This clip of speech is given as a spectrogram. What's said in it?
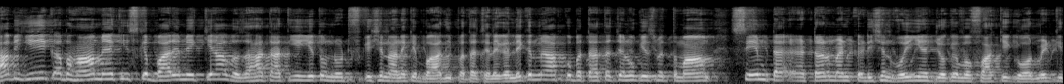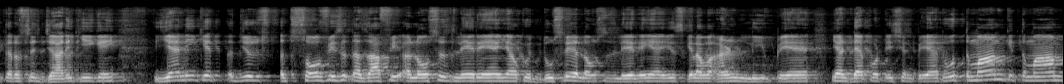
अब ये एक अब हाम है कि इसके बारे में क्या वजाहत आती है, ये तो नोटिफिकेशन आने के बाद ही पता चलेगा। लेकिन मैं आपको बताता चलूँ कि इसमें तमाम सेम टर्म एंड कंडीशन वही हैं जो कि वफाकी गवर्नमेंट की तरफ़ से जारी की गई। यानी कि जो सौ फ़ीसद अजाफी अलाउंसेज ले रहे हैं या कोई दूसरे अलाउंसेज ले रहे हैं, इसके अलावा अर्न लीव पे हैं या डेपोटेशन पे हैं तो वो तमाम की तमाम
